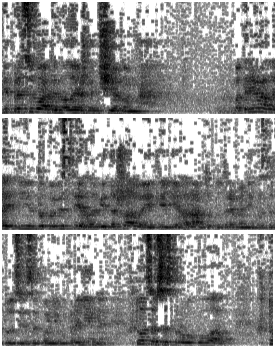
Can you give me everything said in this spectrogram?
відпрацювати належним чином матеріали і доповісти главі держави, який є гарантом дотримання Конституції і законів України, хто це все спровокував, хто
